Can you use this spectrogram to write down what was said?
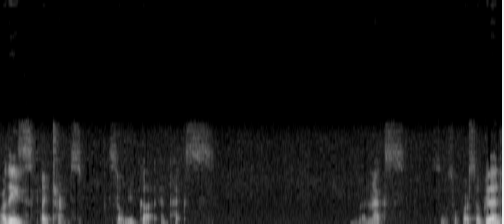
are these like terms. So we've got an x, an x. So, so far so good.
